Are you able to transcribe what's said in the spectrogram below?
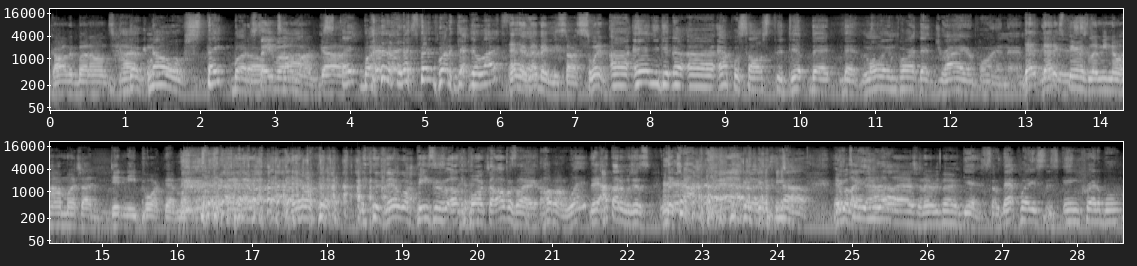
Garlic butter on top. the, no steak butter. Steak butter, oh my God. Steak butter. that steak butter got your life. That, that made me start sweating. Uh, and you get the uh, applesauce to dip that, that loin part, that drier part in there. That that It is- experience let me know how much I didn't eat pork that much. there, were, there were pieces of the pork chop. I was like, hold on, what? I thought it was just the chop. I thought it was just- No. They They were like the uh, eyelash and everything. Yes, so that place is incredible.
